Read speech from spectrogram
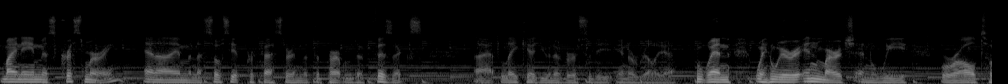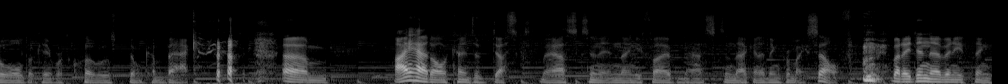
My name is Chris Murray, and I'm an associate professor in the Department of Physics at Lakehead University in Orillia. When, when we were in March and we were all told, okay, we're closed, don't come back, um, I had all kinds of dust masks and N95 masks and that kind of thing for myself, but I didn't have anything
